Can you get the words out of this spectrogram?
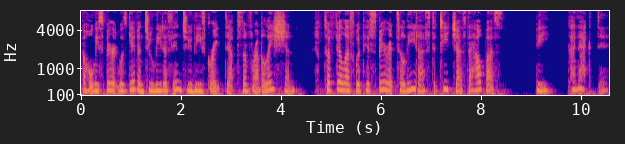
the Holy Spirit was given to lead us into these great depths of revelation, to fill us with His Spirit, to lead us, to teach us, to help us be connected.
